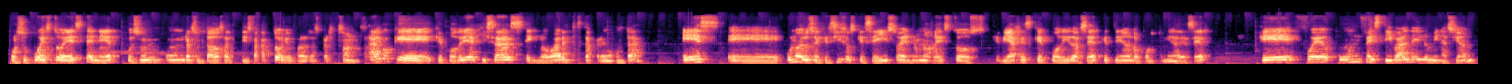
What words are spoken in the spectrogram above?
por supuesto, es tener pues un, resultado satisfactorio para las personas. Algo que, que podría quizás englobar esta pregunta es eh, uno de los ejercicios que se hizo en uno de estos viajes que he podido hacer, que he tenido la oportunidad de hacer, que fue un festival de iluminación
